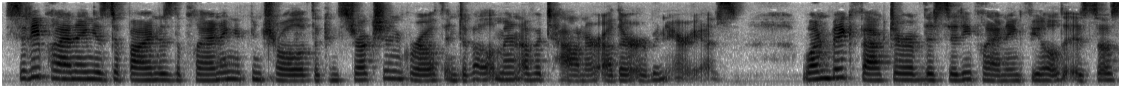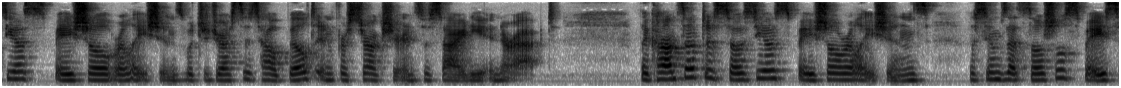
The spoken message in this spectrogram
city planning is defined as the planning and control of the construction, growth, and development of a town or other urban areas. One big factor of the city planning field is sociospatial relations, which addresses how built infrastructure and society interact. The concept of sociospatial relations assumes that social space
